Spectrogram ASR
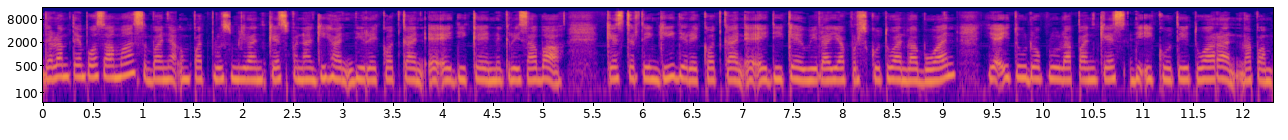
Dalam tempoh sama, sebanyak 49 kes penagihan direkodkan AADK Negeri Sabah. Kes tertinggi direkodkan AADK Wilayah Persekutuan Labuan iaitu 28 kes diikuti Tuaran 18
